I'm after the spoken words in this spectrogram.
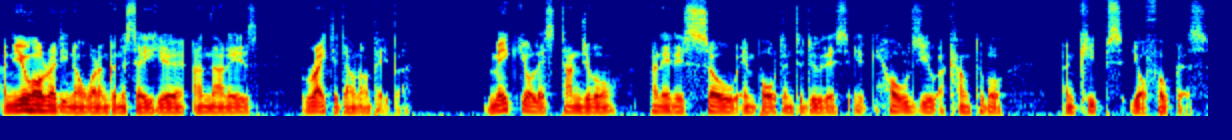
And you already know what I'm going to say here, and that is write it down on paper. Make your list tangible, and it is so important to do this. It holds you accountable and keeps your focus.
